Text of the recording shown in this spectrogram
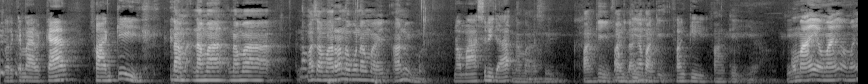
perkenalkan Funky. nama nama nama nama samaran apa nama anu ini Mak? Nama asli ya. nama asli Funky panggilannya Funky Funky. Funky ya Oke. Omahe, omahe, omahe.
